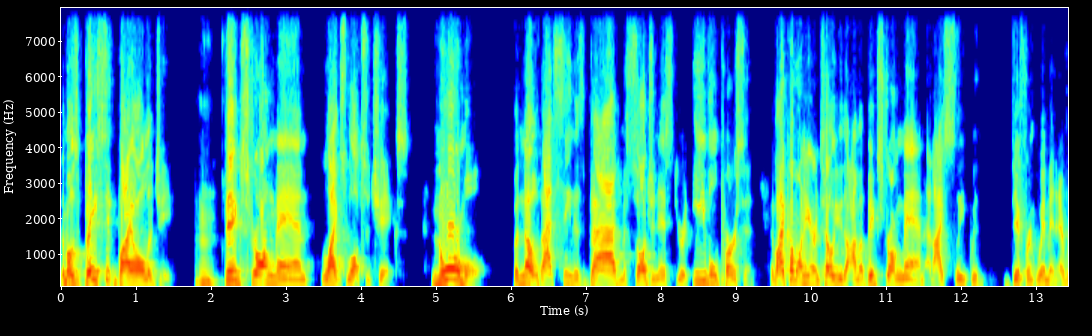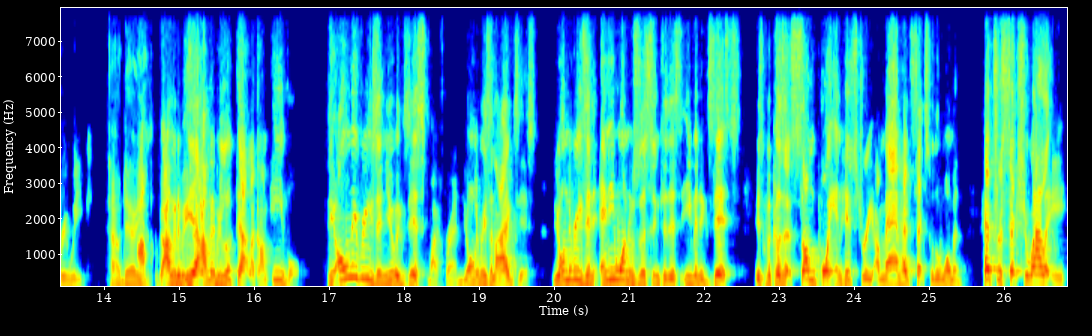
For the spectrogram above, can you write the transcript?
The most basic biology. Mm. Big, strong man likes lots of chicks. Normal. But no, that's seen as bad, misogynist. You're an evil person. If I come on here and tell you that I'm a big, strong man and I sleep with different women every week, How dare you? I'm, I'm going to be, yeah, I'm going to be looked at like I'm evil. The only reason you exist, my friend, the only reason I exist, the only reason anyone who's listening to this even exists is because at some point in history, a man had sex with a woman. Heterosexuality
